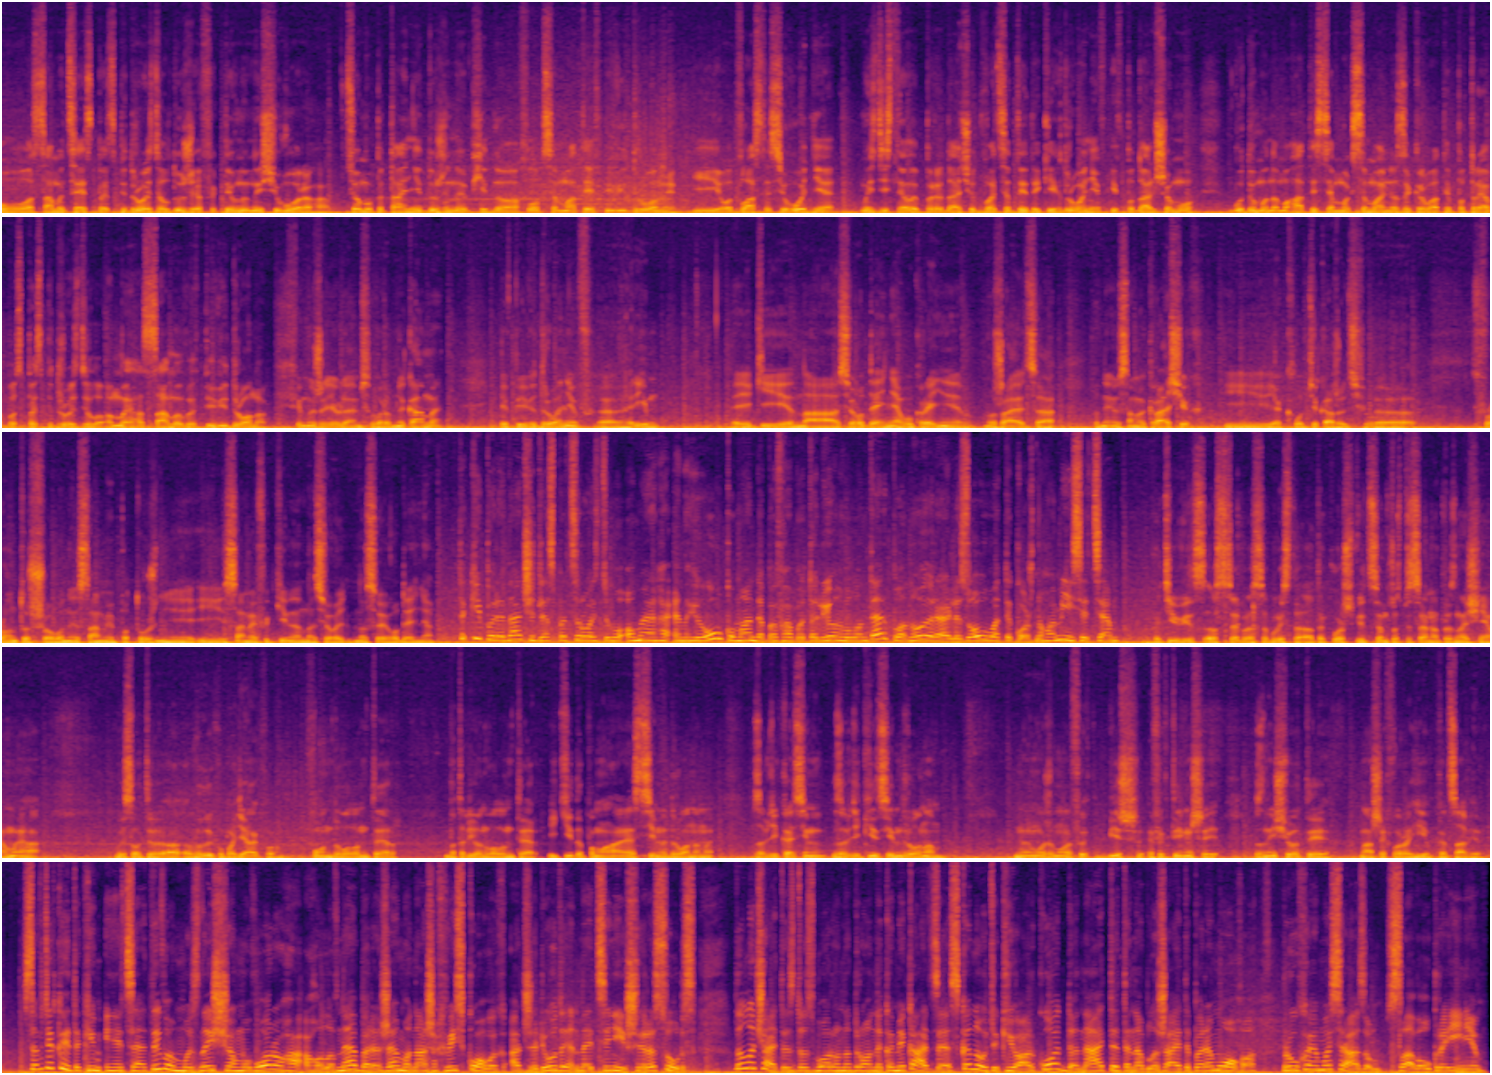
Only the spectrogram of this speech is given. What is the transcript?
Бо саме цей спецпідрозділ дуже ефективно нищить ворога. В цьому питанні дуже необхідно хлопцям мати FPV-дрони. І от власне сьогодні ми здійснили передачу 20 таких дронів, і в подальшому будемо намагатися максимально закривати потребу спецпідрозділу Омега саме в FPV-дронах. І Ми же являємося виробниками FPV-дронів е, Грім, які на сьогодення в Україні вважаються одним з найкращих. І як хлопці кажуть е, фронту, що вони самі потужні і самі ефективні на сьогодні на сьогодення. Такі передачі для спецрозділу Омега НГУ команда БФ Батальйон Волонтер планує реалізовувати кожного місяця. Хотів від себе особисто, а також від центру спеціального призначення Омега висловити е, велику подяку фонду Волонтер, батальйон Волонтер, який допомагає з цими дронами. Завдяки цим, завдяки цим дронам ми можемо ефект- більш ефективніше знищувати наших ворогів, кацапів. Завдяки таким ініціативам ми знищуємо ворога, а головне бережемо наших військових, адже люди найцінніший ресурс. Долучайтесь до збору на дрони Камікадзе, скануйте QR-код, донайте та наближайте перемогу. Рухаємось разом. Слава Україні!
